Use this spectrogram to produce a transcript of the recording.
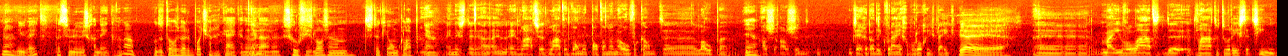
Nou, wie weet. Dat ze nu eens gaan denken van, oh, we moeten toch eens bij het bordje gaan kijken. Dat Ja. we daar eh, schroefjes los en dan een stukje omklappen. Ja, en, is, eh, en, en laat, ze, laat het wandelpad dan aan de overkant eh, lopen. Ja. Als, als ze zeggen dat ik voor eigen parochie spreek. Ja, ja, ja. ja. Eh, maar in ieder geval laat de, laat de toerist het zien.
